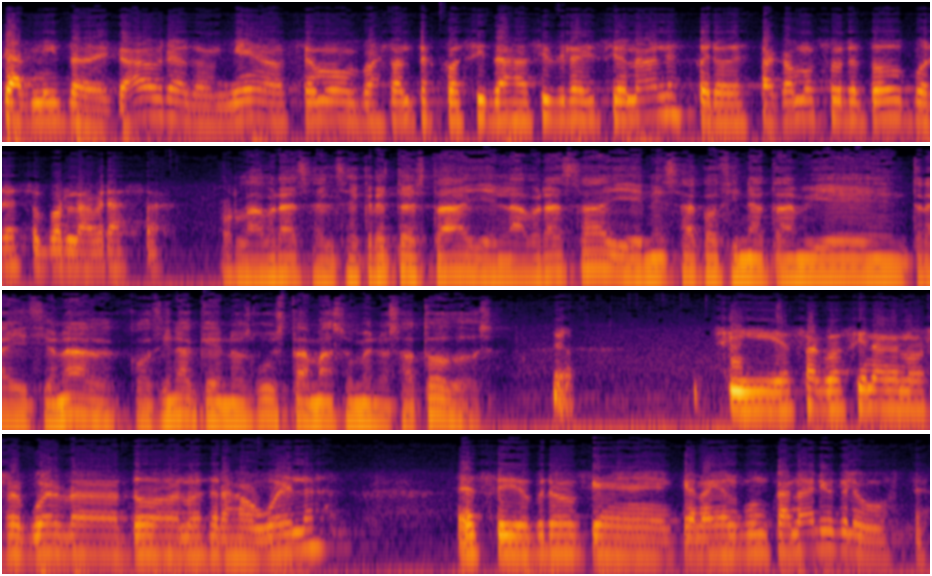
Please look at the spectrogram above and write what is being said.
carnita de cabra también. Hacemos bastantes cositas así tradicionales, pero destacamos sobre todo por eso, por la brasa. Por la brasa, el secreto está ahí en la brasa y en esa cocina también tradicional, cocina que nos gusta más o menos a todos. Sí, esa cocina que nos recuerda a todas nuestras abuelas. Eso yo creo que, no hay algún canario que le guste.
